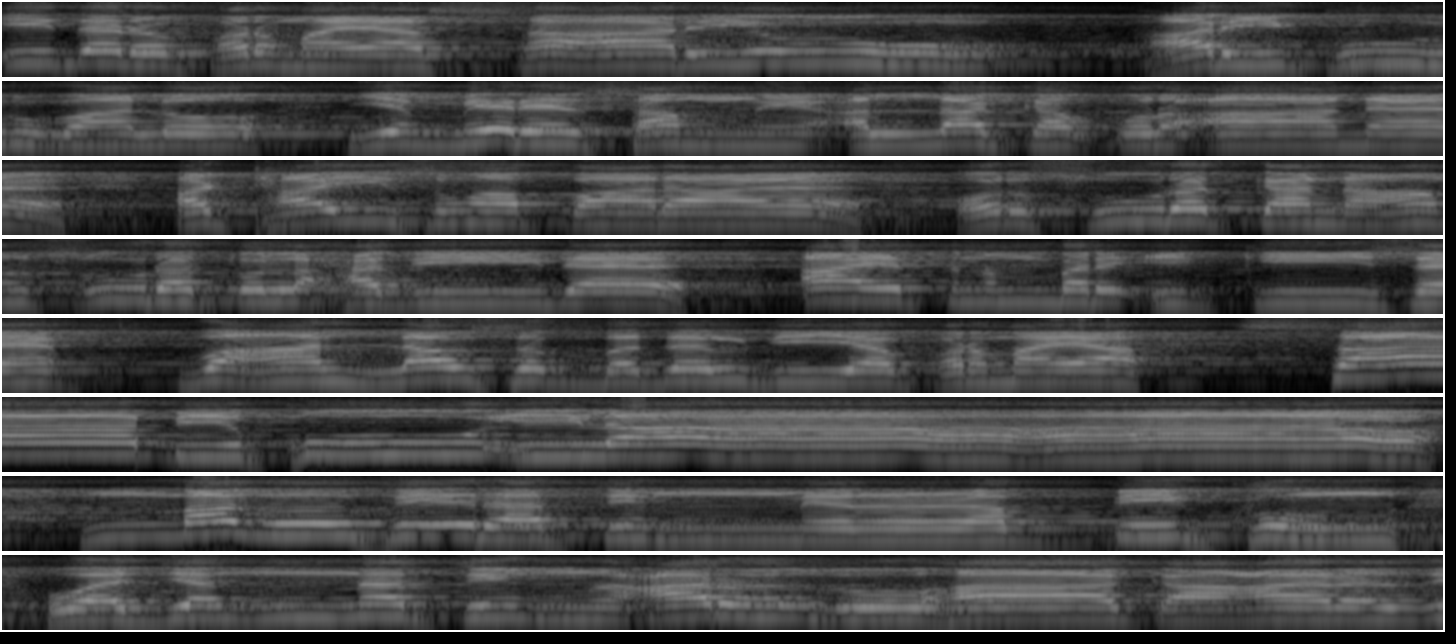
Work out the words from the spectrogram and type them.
इधर फरमाया, सारियों हरिपुर वालों, ये मेरे सामने अल्लाह का कुरान है, अट्ठाईसवां पारा है, और सूरत का नाम सूरतुल हदीद है, आयत नंबर इक्कीस है। वहाँ लफ्ज बदल दिया, फरमाया, साबिकू इला रब्बिकुम व जन्नतिन अर्जुहा का अर्ज़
